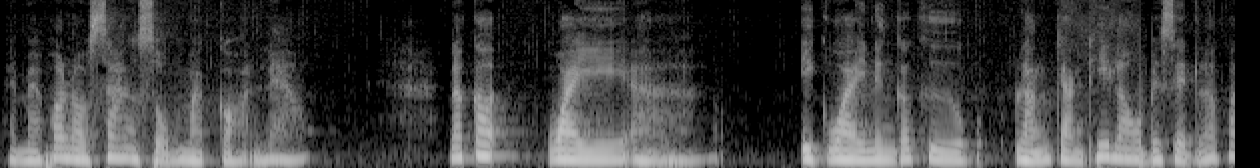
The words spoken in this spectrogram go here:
เห็นไหมเพราะเราสร้างสมมาก่อนแล้ว แล้วก็วัย อีกวัยหนึ่งก็คือหลังจากที่เราไปเสร็จแล้วก็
